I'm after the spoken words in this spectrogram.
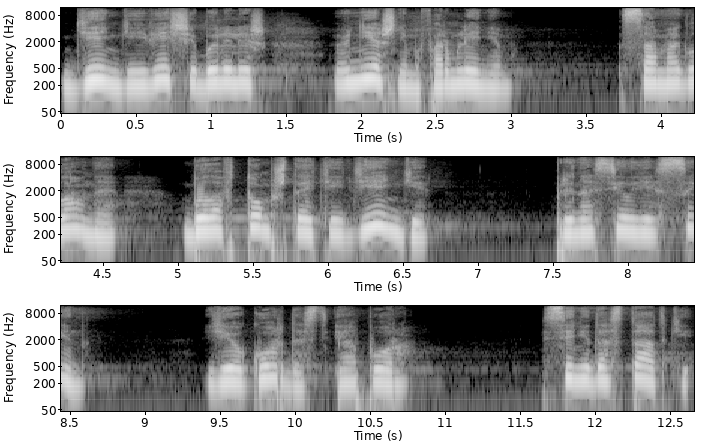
Деньги и вещи были лишь внешним оформлением. Самое главное было в том, что эти деньги приносил ей сын, ее гордость и опора. Все недостатки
